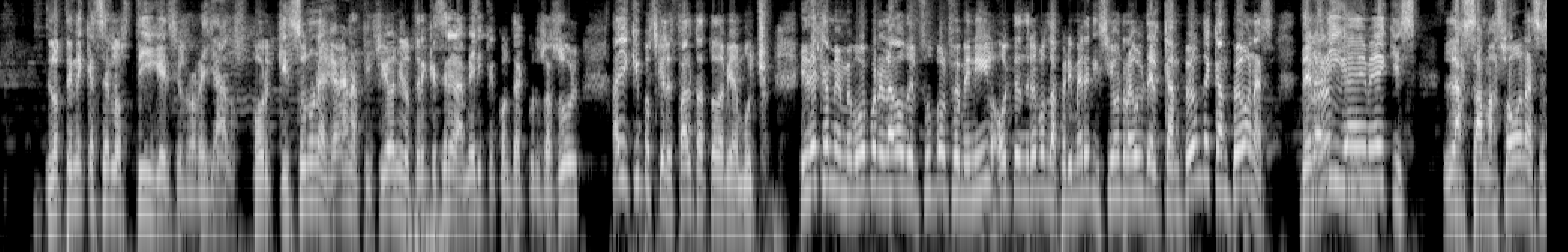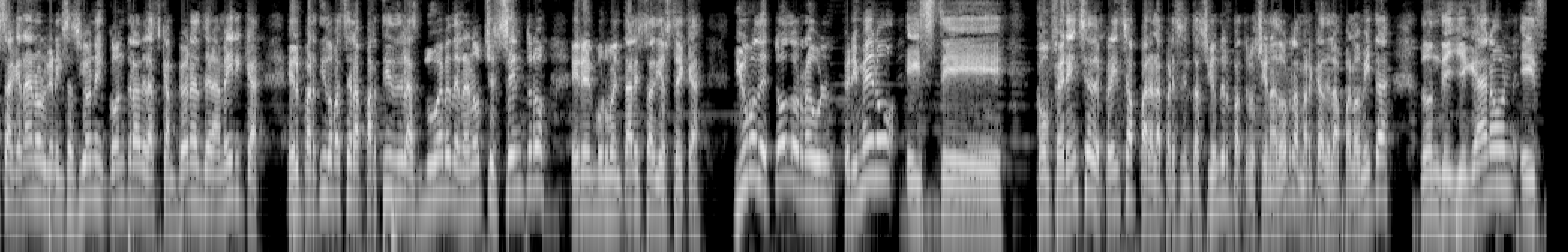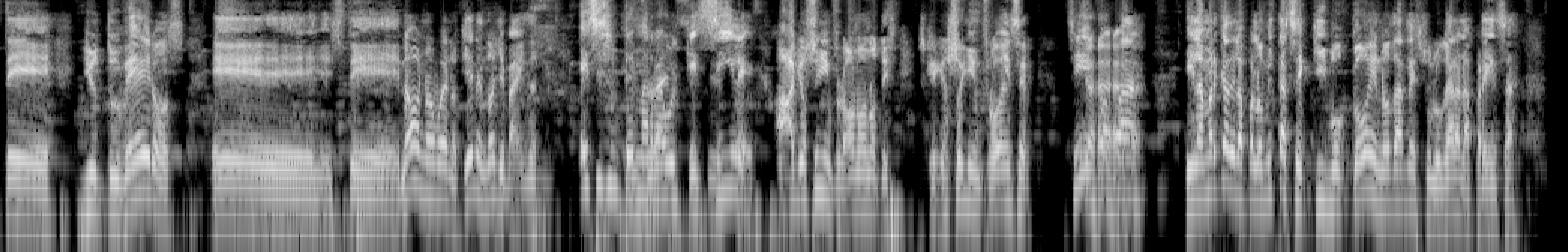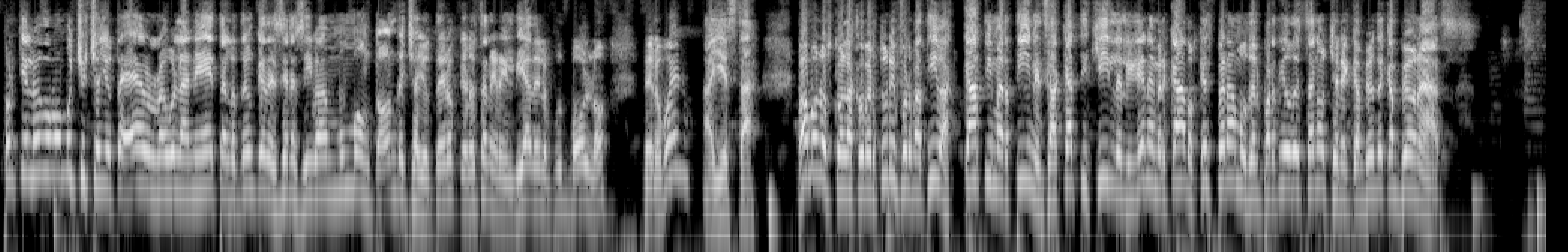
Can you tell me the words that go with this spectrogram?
Lo tienen que hacer los Tigres y los Rayados, porque son una gran afición y lo tienen que hacer el América contra el Cruz Azul. Hay equipos que les falta todavía mucho. Y déjame, me voy por el lado del fútbol femenil. Hoy tendremos la primera edición, Raúl, del campeón de campeonas de la Liga MX. Las Amazonas, esa gran organización en contra de las campeonas de la América. El partido va a ser a partir de las nueve de la noche centro en el Monumental Estadio Azteca. Y hubo de todo, Raúl. Primero, este, conferencia de prensa para la presentación del patrocinador, la marca de la palomita, donde llegaron, este, youtuberos, eh, este, no, no, bueno, ¿quiénes no llevan? Ese es un tema, Raúl, que sí le, ah, yo soy influencer, no, no, te, es que yo soy influencer. Sí, papá. Y la marca de la palomita se equivocó en no darle su lugar a la prensa. Porque luego va mucho chayotero, Raúl, la neta, lo tengo que decir así, va un montón de chayoteros que no están en el día del fútbol, ¿no? Pero bueno, ahí está. Vámonos con la cobertura informativa. Katy Martínez, a Katy Gil, Liliana Mercado. ¿Qué esperamos del partido de esta noche en el campeón de campeonas?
